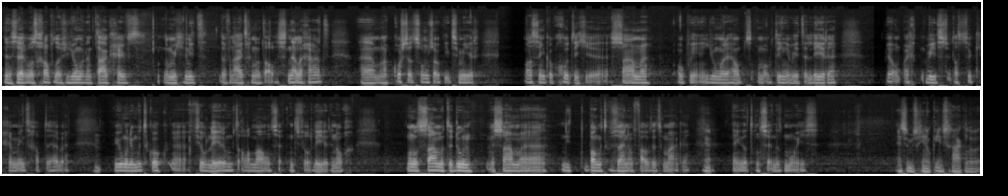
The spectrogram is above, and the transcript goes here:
Ja, zeg wel eens grappig, als je jongeren een taak geeft, dan moet je niet ervan uitgaan dat alles sneller gaat. Eh, maar dan kost het soms ook iets meer. Maar dat is denk ik ook goed dat je samen ook weer jongeren helpt om ook dingen weer te leren. Ja, om echt weer dat stukje gemeenschap te hebben. Hm. Jongeren moeten ook eh, veel leren, moeten allemaal ontzettend veel leren nog. Maar om het samen te doen en samen eh, niet bang te zijn om fouten te maken. Ja. Ik denk dat het ontzettend mooi is. En ze misschien ook inschakelen.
